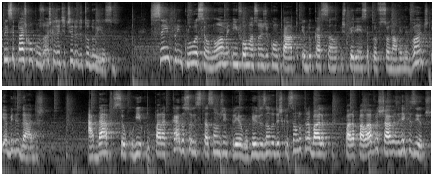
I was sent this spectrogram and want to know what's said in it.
Principais conclusões que a gente tira de tudo isso. Sempre inclua seu nome e informações de contato, educação, experiência profissional relevante e habilidades. Adapte seu currículo para cada solicitação de emprego, revisando a descrição do trabalho para palavras-chave e requisitos.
